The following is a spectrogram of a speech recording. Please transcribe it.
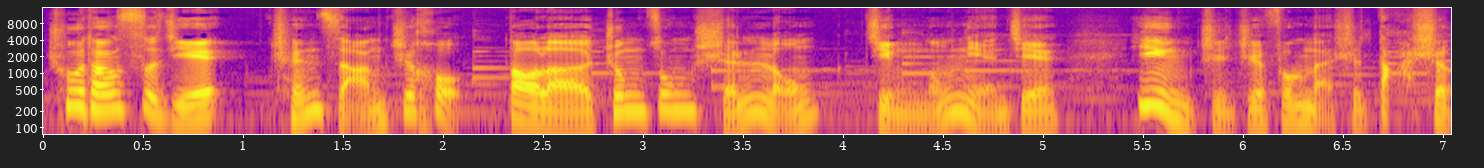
初唐四杰陈子昂之后，到了中宗神龙、景龙年间，应制之风呢是大盛，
